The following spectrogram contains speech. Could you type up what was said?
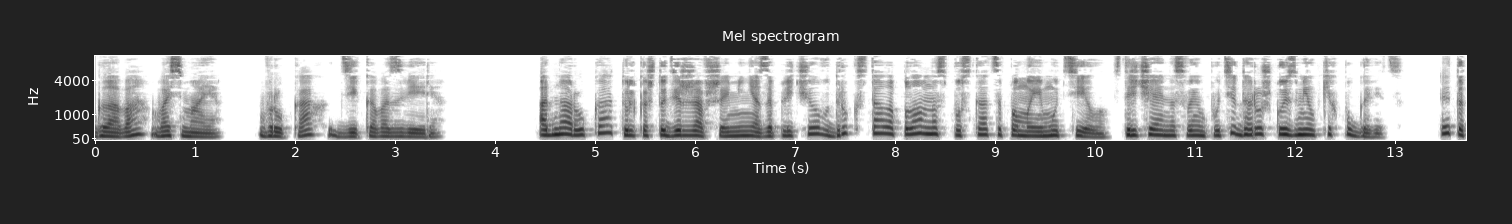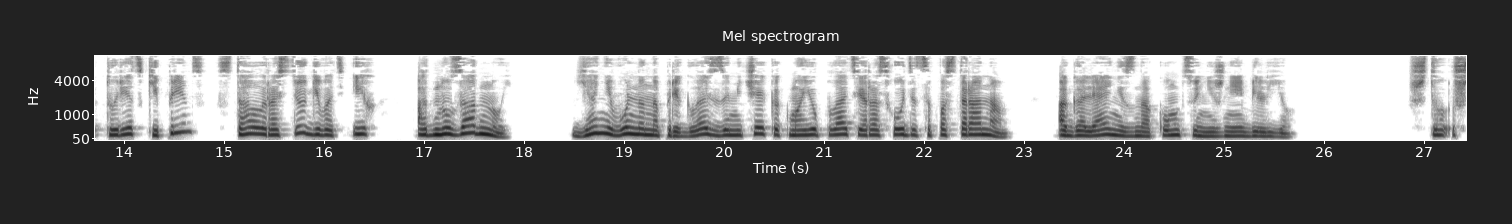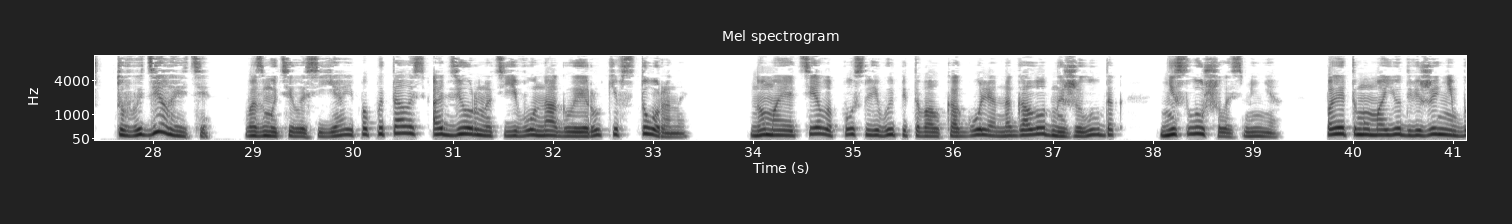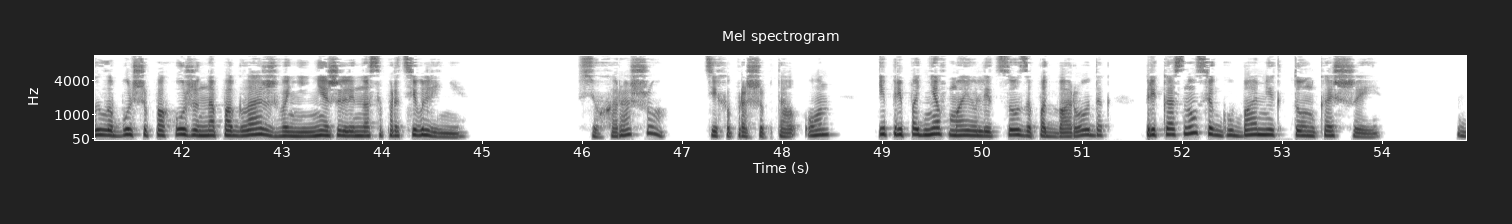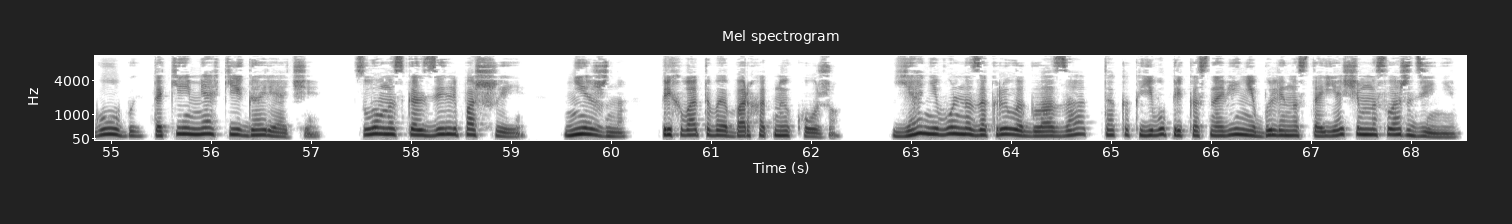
Глава восьмая. В руках дикого зверя. Одна рука, только что державшая меня за плечо, вдруг стала плавно спускаться по моему телу, встречая на своем пути дорожку из мелких пуговиц. Этот турецкий принц стал расстегивать их одну за одной. Я невольно напряглась, замечая, как мое платье расходится по сторонам, оголяя незнакомцу нижнее белье. «Что, что вы делаете?» Возмутилась я и попыталась одернуть его наглые руки в стороны. Но мое тело после выпитого алкоголя на голодный желудок не слушалось меня, поэтому мое движение было больше похоже на поглаживание, нежели на сопротивление. «Все хорошо», — тихо прошептал он и, приподняв мое лицо за подбородок, прикоснулся губами к тонкой шее. Губы, такие мягкие и горячие, словно скользили по шее, нежно, прихватывая бархатную кожу. Я невольно закрыла глаза, так как его прикосновения были настоящим наслаждением.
